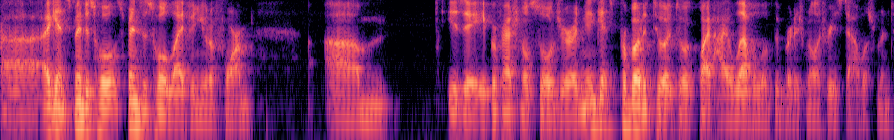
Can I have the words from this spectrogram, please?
uh, again spent his whole spends his whole life in uniform. Um, is a, a, professional soldier and, and, gets promoted to a, to a quite high level of the British military establishment,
